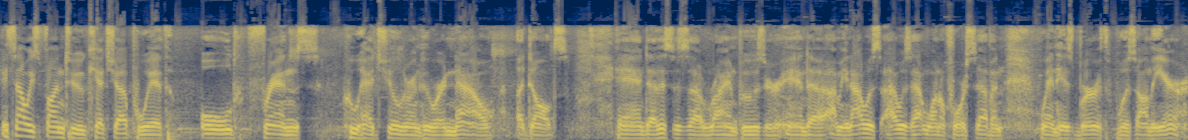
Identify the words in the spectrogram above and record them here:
It's always fun to catch up with old friends who had children who are now adults. And uh, this is uh, Ryan Boozer. And uh, I mean, I was I was at 104.7 when his birth was on the air,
